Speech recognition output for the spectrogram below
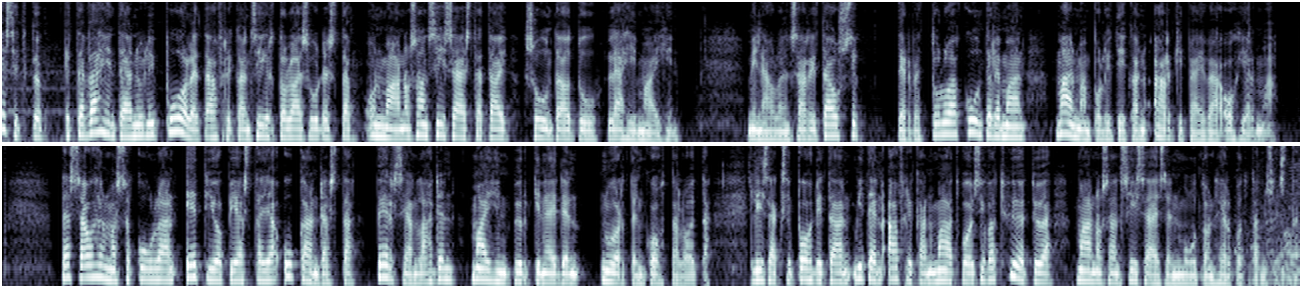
Tiesitkö, että vähintään yli puolet Afrikan siirtolaisuudesta on maanosan sisäistä tai suuntautuu lähimaihin? Minä olen Sari Taussi. Tervetuloa kuuntelemaan maailmanpolitiikan arkipäivää ohjelmaa. Tässä ohjelmassa kuullaan Etiopiasta ja Ukandasta Persianlahden maihin pyrkineiden nuorten kohtaloita. Lisäksi pohditaan, miten Afrikan maat voisivat hyötyä maanosan sisäisen muuton helpottamisesta.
